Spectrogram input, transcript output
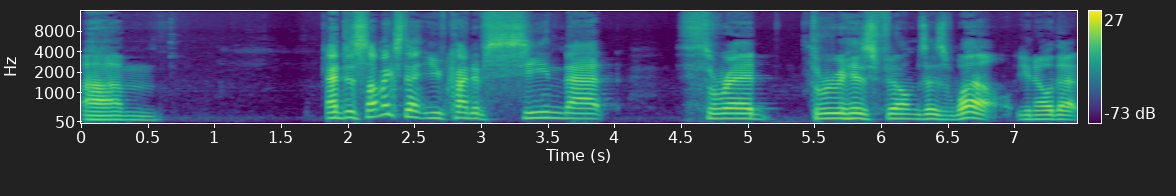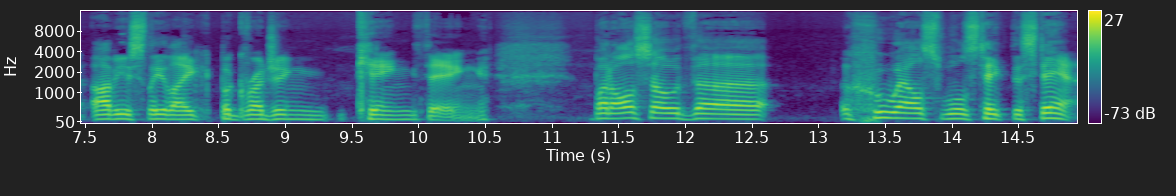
Um, and to some extent, you've kind of seen that thread through his films as well. You know that obviously like begrudging king thing, but also the who else will take the stand.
